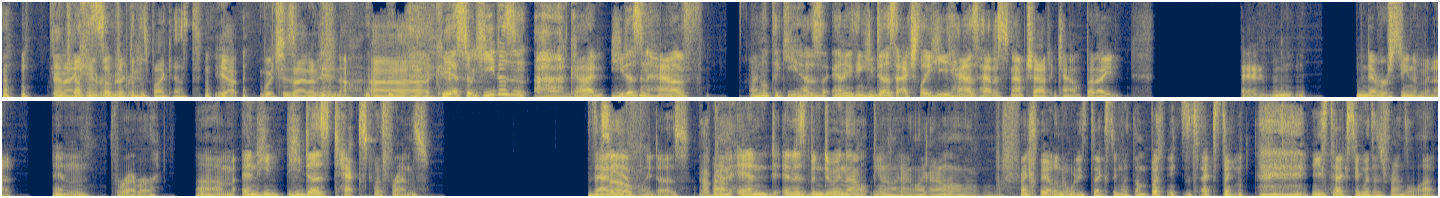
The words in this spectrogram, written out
and I Not the can't subject remember. of this podcast. yep, which is I don't even know. Uh, yeah, so he doesn't. Ah, God, he doesn't have. I don't think he has anything. He does actually. He has had a Snapchat account, but I, I never seen him in it in forever. Um, and he he does text with friends. That So, he definitely does. okay. Um, and and has been doing that. You know, like I don't know. Frankly, I don't know what he's texting with them, but he's texting. He's texting with his friends a lot,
